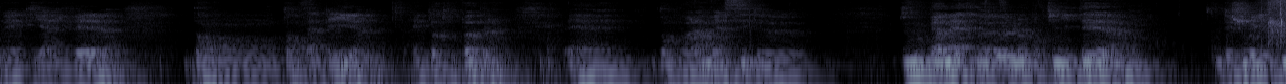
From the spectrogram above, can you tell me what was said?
mais qui arrivait euh, dans, dans un pays euh, avec d'autres peuples. Et donc voilà, merci de, de nous permettre euh, l'opportunité de jouer ici.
